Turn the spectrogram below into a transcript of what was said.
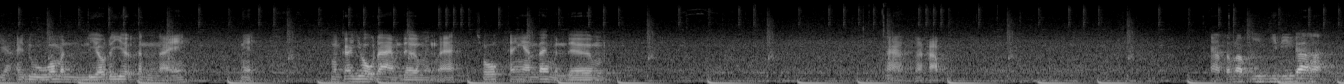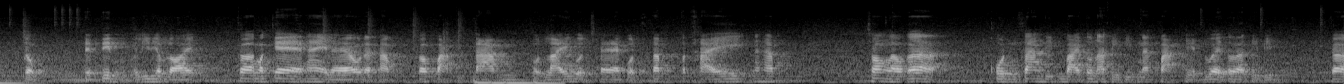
อยากให้ดูว่ามันเลี้ยวได้เยอะขนาดไหน เนี่ย มันก็โยกได้เหมือนเดิมเห็นไหมโชคใช้งานได้เหมือนเดิม อะนะครับอะสำหรับ EP นี้ก็จบเสร็จสิ้นไปเรียบร้อย ก็มาแก้ให้แล้วนะครับ ก็ฝากตามกดไลค์ กดแชร์ กดซับสไครต์นะครับ ช่องเราก็คนสร้างดิสบายต้นอาทิตย์ดิสนะฝากเพจด้วยต้นอาทิตย์ดิส ก็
